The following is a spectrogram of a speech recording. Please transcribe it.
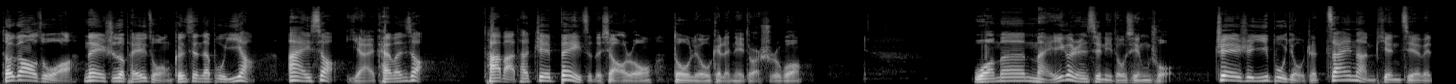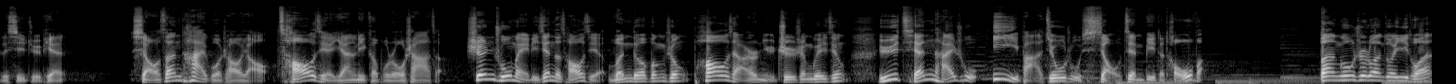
他告诉我，那时的裴总跟现在不一样，爱笑也爱开玩笑。他把他这辈子的笑容都留给了那段时光。我们每一个人心里都清楚，这是一部有着灾难片结尾的喜剧片。小三太过招摇，曹姐眼里可不揉沙子。身处美利坚的曹姐闻得风声，抛下儿女，只身归京，于前台处一把揪住小贱婢的头发。办公室乱作一团，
